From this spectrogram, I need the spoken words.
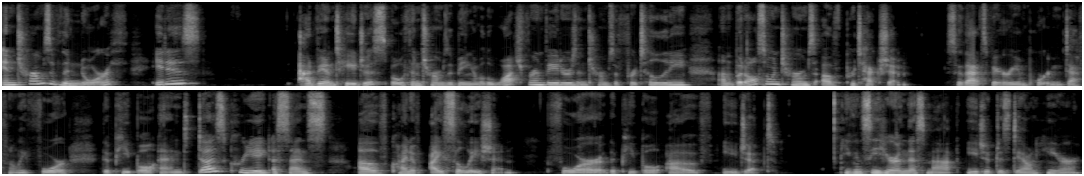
in terms of the north, it is advantageous both in terms of being able to watch for invaders, in terms of fertility, um, but also in terms of protection. So, that's very important, definitely, for the people and does create a sense of kind of isolation for the people of Egypt. You can see here in this map, Egypt is down here.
